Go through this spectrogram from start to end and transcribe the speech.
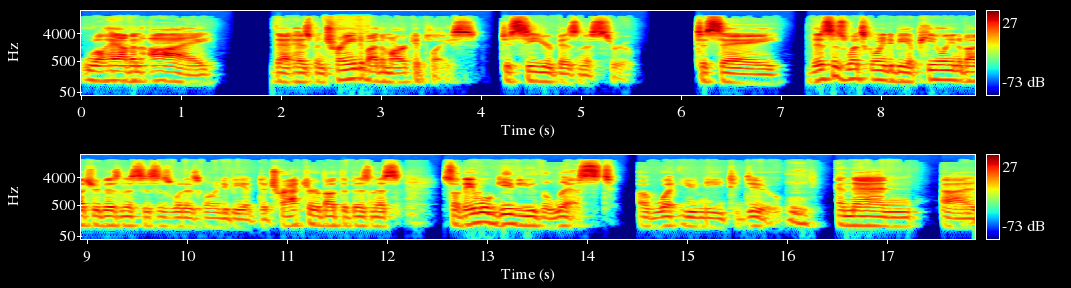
will have an eye that has been trained by the marketplace to see your business through, to say, this is what's going to be appealing about your business. This is what is going to be a detractor about the business. So they will give you the list of what you need to do. Mm. And then uh,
